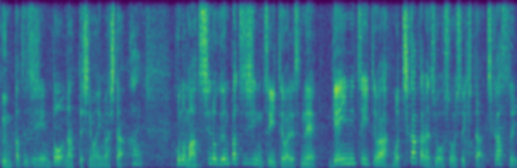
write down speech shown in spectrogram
群発地震となってしまいました。はいこの松代群発地震についてはですね原因についてはもう地下から上昇してきた地下水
